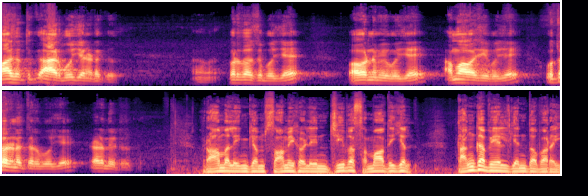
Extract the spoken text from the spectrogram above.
மாதத்துக்கு ஆறு பூஜை நடக்குது. ஆமாம் பிரதோஷ பூஜை பௌர்ணமி பூஜை அமாவாசை பூஜை உத்தர பூஜை நடந்துட்டு இருக்கு. ராமலிங்கம் சாமிகளின் ஜீவ சமாதியில் தங்கவேல் என்பவரை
